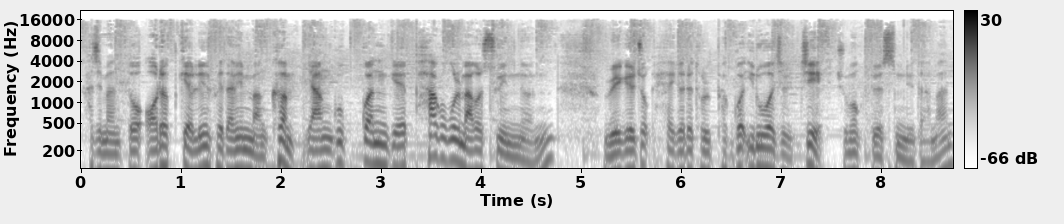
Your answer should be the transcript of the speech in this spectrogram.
하지만 또 어렵게 열린 회담인 만큼 양국 관계의 파국을 막을 수 있는 외교적 해결의 돌파구가 이루어질지 주목되었습니다만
